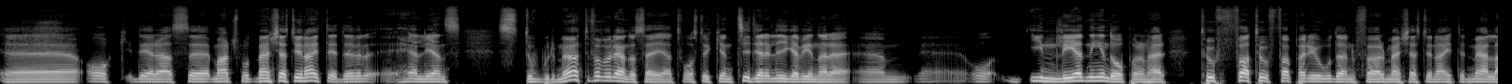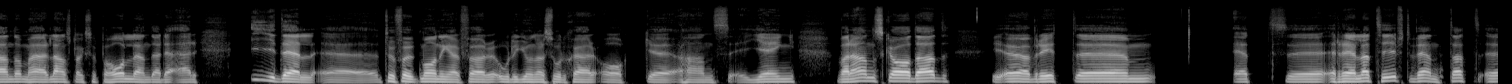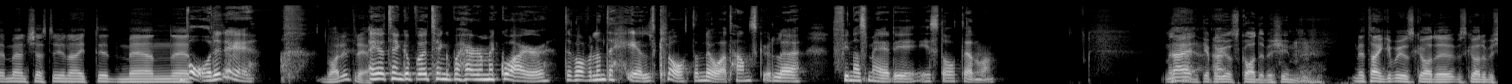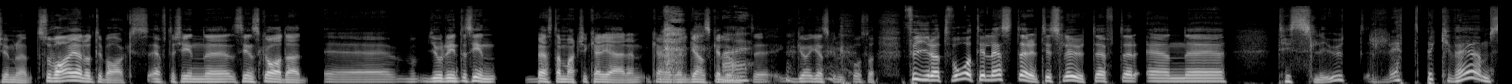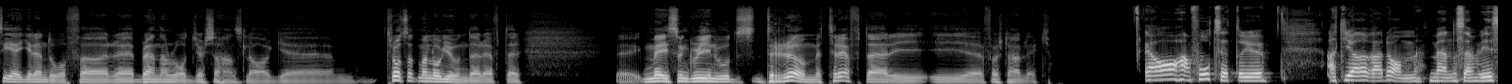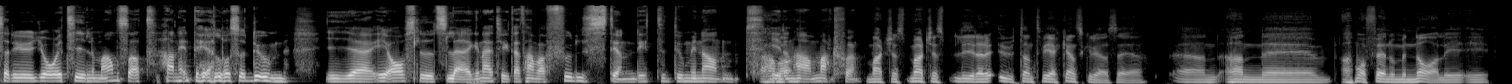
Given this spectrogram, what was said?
Eh, och deras eh, match mot Manchester United, det är väl helgens stormöte får vi väl ändå säga. Två stycken tidigare ligavinnare. Ehm, eh, och inledningen då på den här tuffa, tuffa perioden för Manchester United mellan de här landslagsuppehållen där det är idel eh, tuffa utmaningar för Ole Gunnar Solskär och eh, hans gäng. Varann skadad, i övrigt ehm, ett eh, relativt väntat eh, Manchester United, men Var det det? Var det inte det? Jag tänker, på, jag tänker på Harry Maguire. Det var väl inte helt klart ändå att han skulle finnas med i, i startelvan. Med Nej, tanke på äh. just skadebekymmer. Med tanke på just skade, skadebekymren, så var han ju ändå tillbaks efter sin, eh, sin skada. Eh, gjorde inte sin bästa match i karriären, kan jag väl ganska lugnt, eh, ganska lugnt påstå. 4-2 till Leicester till slut efter en eh, till slut rätt bekväm seger ändå för eh, Brennan Rodgers och hans lag. Eh, trots att man låg under efter eh, Mason Greenwoods drömträff där i, i första halvlek. Ja, han fortsätter ju att göra dem, men sen visade ju Joey Tillmans att han inte heller så dum i, i avslutslägena. Jag tyckte att han var fullständigt dominant Han i var- den här matchen. matchens, matchens lirare utan tvekan skulle jag säga. Han, han, eh, han var fenomenal i, i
